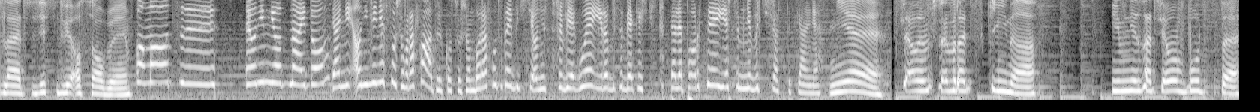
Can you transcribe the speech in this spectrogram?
źle, 32 osoby. Pomocy! Ej, oni mnie odnajdą? Ja nie, oni mnie nie słyszą, Rafała tylko słyszą, bo Rafał tutaj, widzicie, on jest przebiegły i robi sobie jakieś teleporty i jeszcze mnie wycisza specjalnie. Nie, chciałem przebrać skina. I mnie zacięło w budce.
